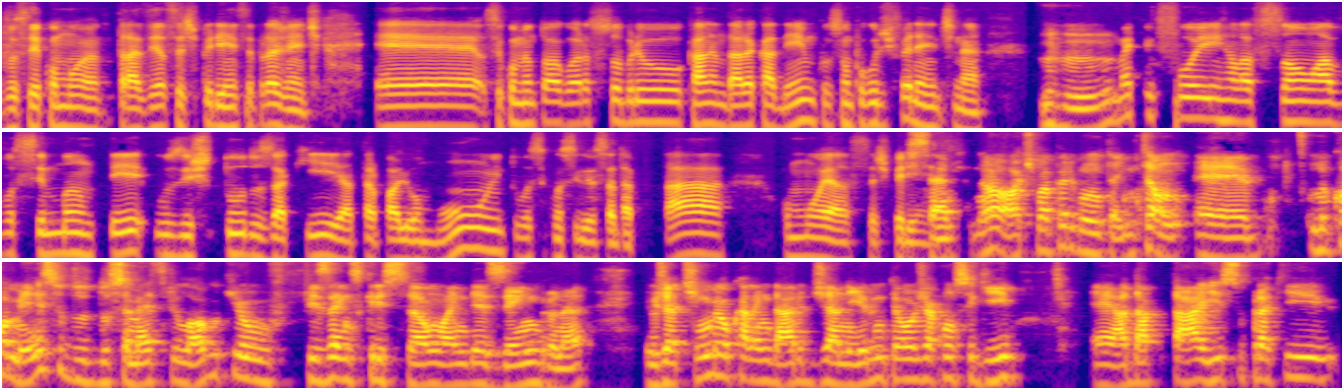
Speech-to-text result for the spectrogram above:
você como trazer essa experiência para a gente. É, você comentou agora sobre o calendário acadêmico ser um pouco diferente, né? Uhum. Como é que foi em relação a você manter os estudos aqui? Atrapalhou muito? Você conseguiu se adaptar? Como é essa experiência? Certo. Não, ótima pergunta. Então, é, no começo do, do, semestre, logo que eu fiz a inscrição lá em dezembro, né, eu já tinha meu calendário de janeiro, então eu já consegui é, adaptar isso para que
